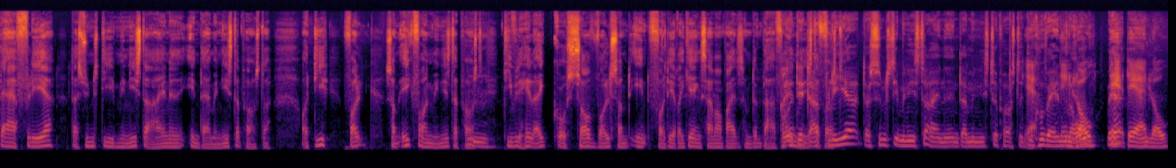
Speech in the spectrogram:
der er flere, der synes, de er ministeregnede, end der er ministerposter. Og de folk, som ikke får en ministerpost, mm. de vil heller ikke gå så voldsomt ind for det regeringssamarbejde, som dem, der har fået Ej, en det, der er ministerpost. flere, der synes, de er ministeregnede, end der er ministerposter. Ja, det kunne være en, det er en lov. lov. Hvad? Det, er, det er en lov.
